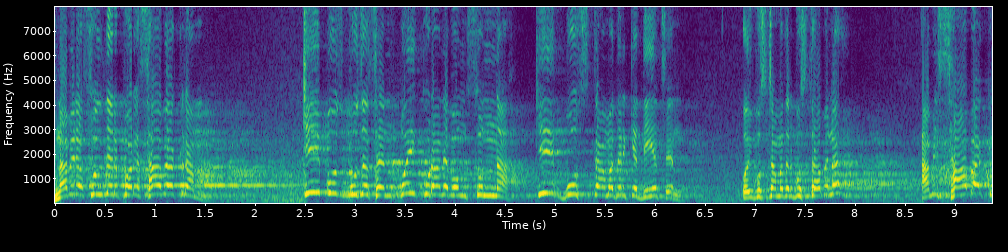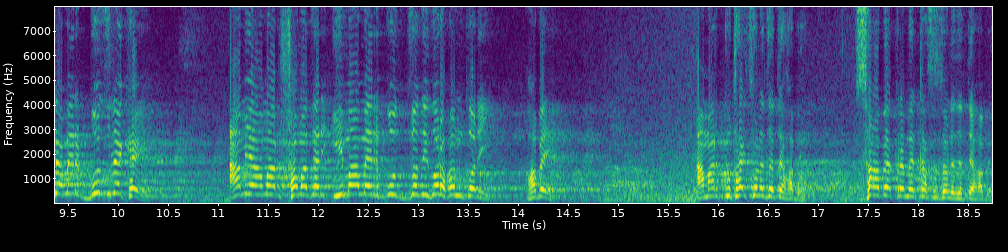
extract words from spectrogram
নাবি রাসুলদের পরে সাহাব বুঝ বুঝেছেন ওই কোরআন এবং সুন্না কি বুঝটা আমাদেরকে দিয়েছেন? ওই বুঝটা আমাদের বুঝতে হবে না? আমি সাহাব একরামের বুঝ রেখে আমি আমার সমাজের ইমামের বুঝ যদি গ্রহণ করি, হবে? আমার কোথায় চলে যেতে হবে? সাহাব একরামের কাছে চলে যেতে হবে।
